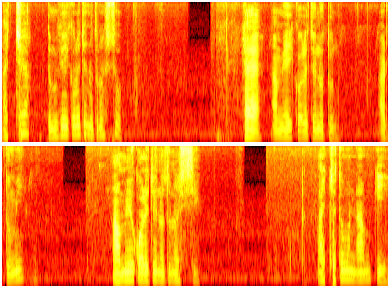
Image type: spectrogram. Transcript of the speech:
আচ্ছা তুমি কি এই কলেজে নতুন আসছো? হ্যাঁ আমি এই কলেজে নতুন। আর তুমি? আমিও কলেজে নতুন আসছি। আচ্ছা তোমার নাম কি?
